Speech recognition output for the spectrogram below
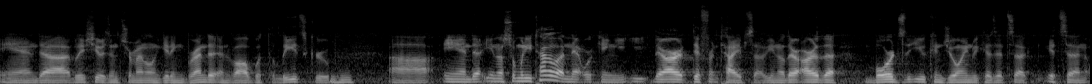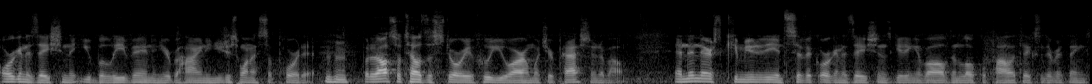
And uh, I believe she was instrumental in getting Brenda involved with the leads group. Mm-hmm. Uh, and uh, you know, so when you talk about networking, you, you, there are different types of. You know, there are the boards that you can join because it's a it's an organization that you believe in and you're behind and you just want to support it. Mm-hmm. But it also tells the story of who you are and what you're passionate about. And then there's community and civic organizations getting involved in local politics and different things.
